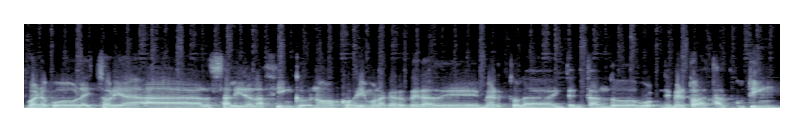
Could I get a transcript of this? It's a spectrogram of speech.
Bueno, pues la historia, al salir a las 5 nos cogimos la carretera de Mértola intentando, de Mértola hasta el Putín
